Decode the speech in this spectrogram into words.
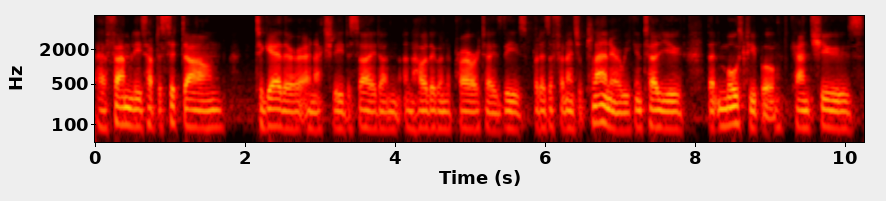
uh, families have to sit down together and actually decide on, on how they're going to prioritize these. But as a financial planner, we can tell you that most people can't choose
